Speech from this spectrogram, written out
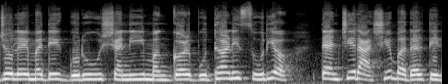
जुलैमध्ये गुरु शनी मंगळ बुध आणि सूर्य त्यांची राशी बदलतील.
